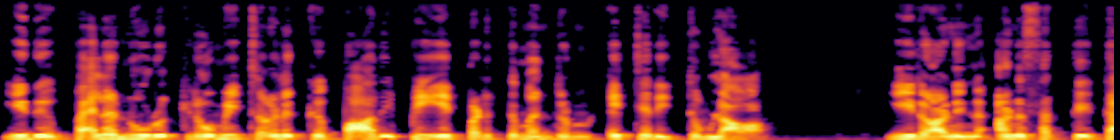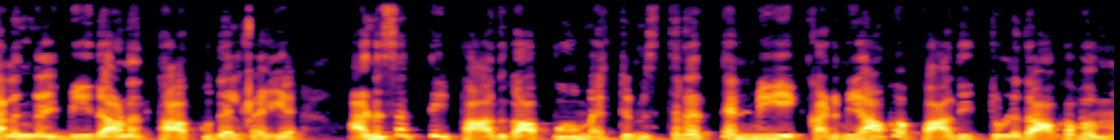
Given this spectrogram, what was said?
இது பல நூறு கிலோமீட்டர்களுக்கு பாதிப்பை ஏற்படுத்தும் என்றும் எச்சரித்துள்ளார். ஈரானின் அணுசக்தி தளங்கள் மீதான தாக்குதல்கள் அணுசக்தி பாதுகாப்பு மற்றும் ஸ்திரத்தன்மையை கடுமையாக பாதித்துள்ளதாகவும்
